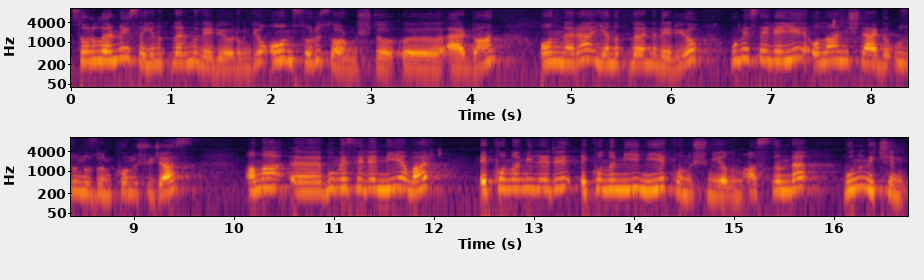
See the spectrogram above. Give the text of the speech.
Sorularına ise yanıtlarımı veriyorum diyor. 10 soru sormuştu e, Erdoğan. Onlara yanıtlarını veriyor. Bu meseleyi olağan işlerde uzun uzun konuşacağız. Ama e, bu mesele niye var? Ekonomileri, ekonomiyi niye konuşmayalım? Aslında bunun için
